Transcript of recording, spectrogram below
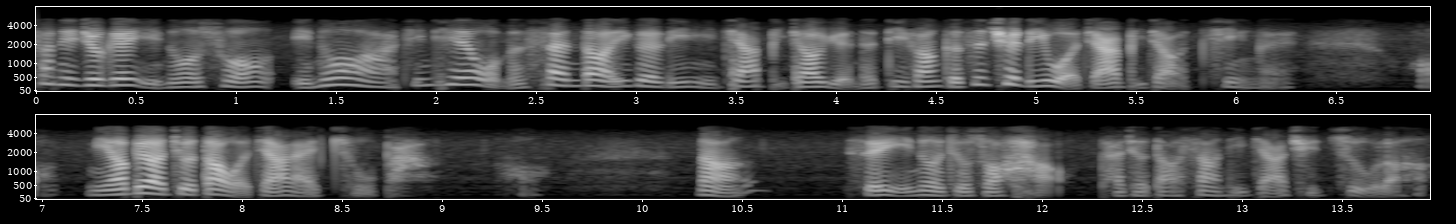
上帝就跟以诺说：以诺啊，今天我们散到一个离你家比较远的地方，可是却离我家比较近。哎，哦，你要不要就到我家来住吧？好，那所以以诺就说好，他就到上帝家去住了哈。”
